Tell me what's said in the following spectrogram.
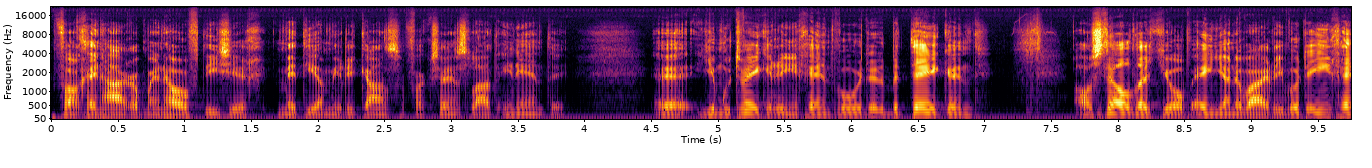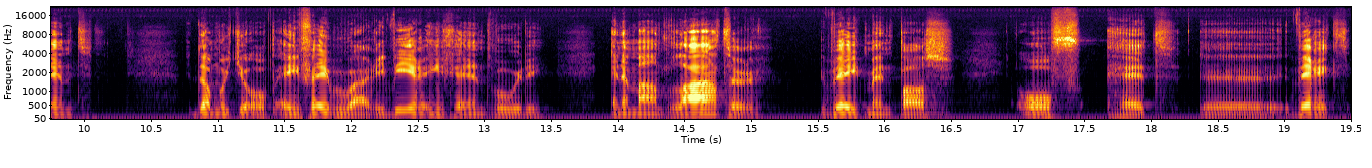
Van geen haar op mijn hoofd die zich met die Amerikaanse vaccins laat inenten. Uh, je moet twee keer ingeënt worden. Dat betekent, als stel dat je op 1 januari wordt ingeënt, dan moet je op 1 februari weer ingeënt worden. En een maand later weet men pas of het uh, werkt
